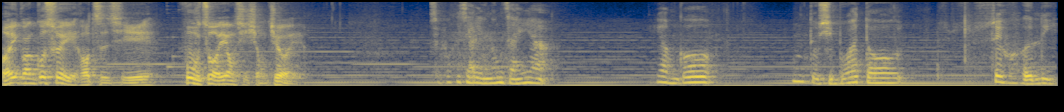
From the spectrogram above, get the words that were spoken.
互伊关骨髓和子琪副作用是上少的。只不过家人拢知影，也毋过，嗯，就是无法度说服合理。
